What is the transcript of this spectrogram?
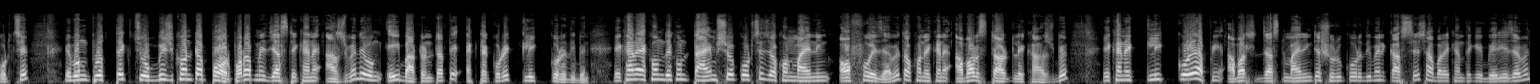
করছে এবং প্রত্যেক চব্বিশ ঘণ্টা পর পর আপনি জাস্ট এখানে আসবেন এবং এই বাটনটাতে একটা করে ক্লিক করে দিবেন। এখানে এখন দেখুন টাইম শো করছে, যখন মাইনিং অফ হয়ে যাবে, তখন এখানে আবার স্টার্ট লেখা আসবে। এখানে ক্লিক করে আপনি আবার জাস্ট মাইনিংটা শুরু করে দিবেন, কাজ শেষ, আবার এখান থেকে বেরিয়ে যাবেন।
